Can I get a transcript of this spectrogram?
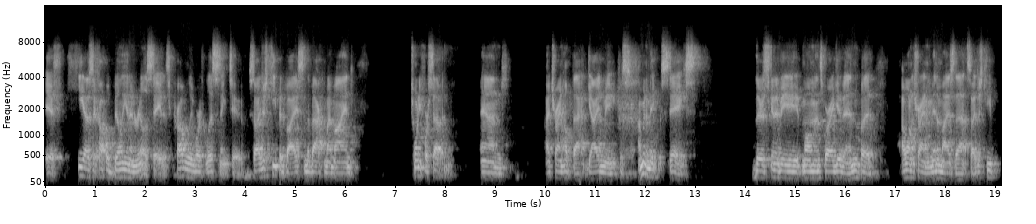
if he has a couple billion in real estate, it's probably worth listening to. So I just keep advice in the back of my mind 24 7. And I try and help that guide me because I'm going to make mistakes. There's going to be moments where I give in, but I want to try and minimize that. So I just keep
